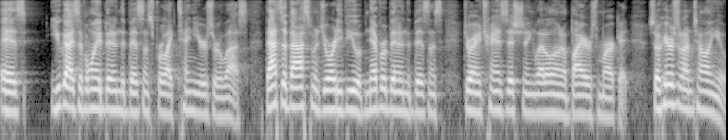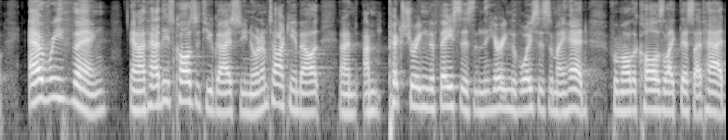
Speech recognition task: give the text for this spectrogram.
is you guys have only been in the business for like 10 years or less. That's a vast majority of you have never been in the business during transitioning, let alone a buyer's market. So here's what I'm telling you everything, and I've had these calls with you guys, so you know what I'm talking about. And I'm, I'm picturing the faces and hearing the voices in my head from all the calls like this I've had.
